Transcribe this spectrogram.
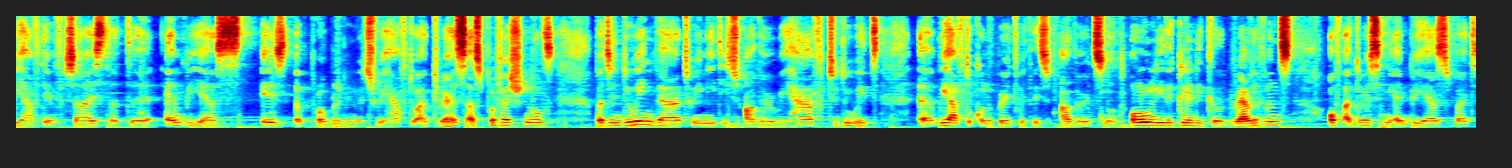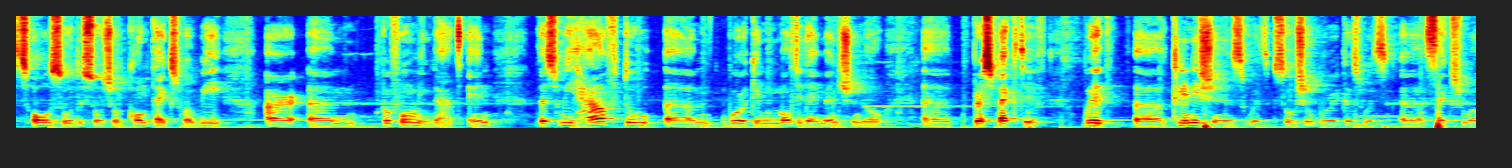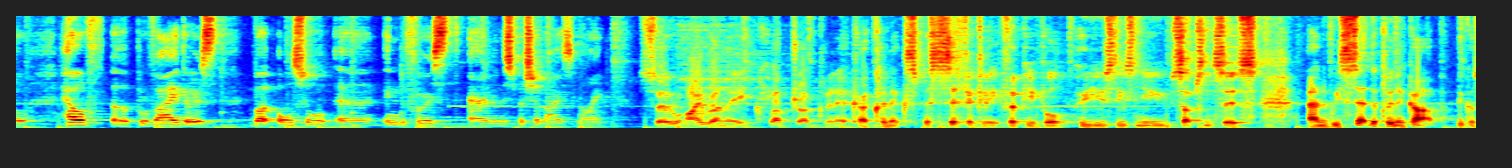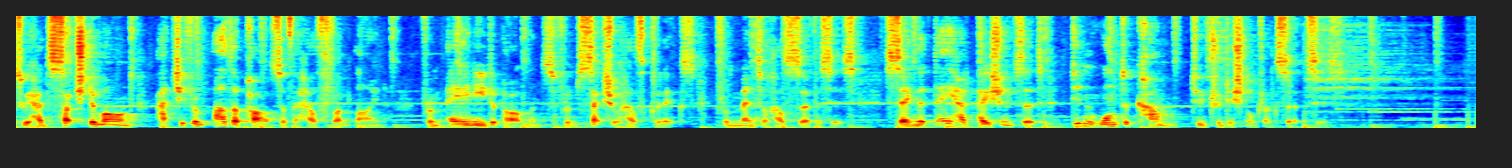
to emphasize that the MBS is a problem in which we have to address as professionals, but in doing that we need each other. We have to do it, uh, we have to collaborate with each other. It's not only the clinical relevance of addressing MBS, but it's also the social context what we are um, performing that in. Thus we have to um, work in multidimensional uh, perspective with uh, clinicians, with social workers, with uh, sexual health uh, providers, but also uh, in the first and in the specialized line. So I run a club drug clinic, a clinic specifically for people who use these new substances. And we set the clinic up because we had such demand actually from other parts of the health front line, from A&E departments, from sexual health clinics, from mental health services, saying that they had patients that didn't want to come to traditional drug services.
